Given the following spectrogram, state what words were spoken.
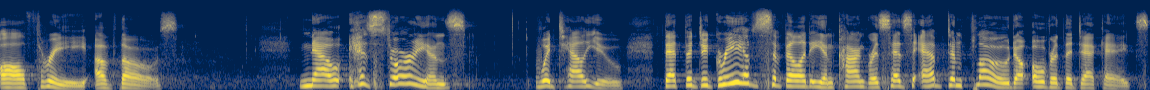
all three of those. Now, historians would tell you that the degree of civility in Congress has ebbed and flowed over the decades.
